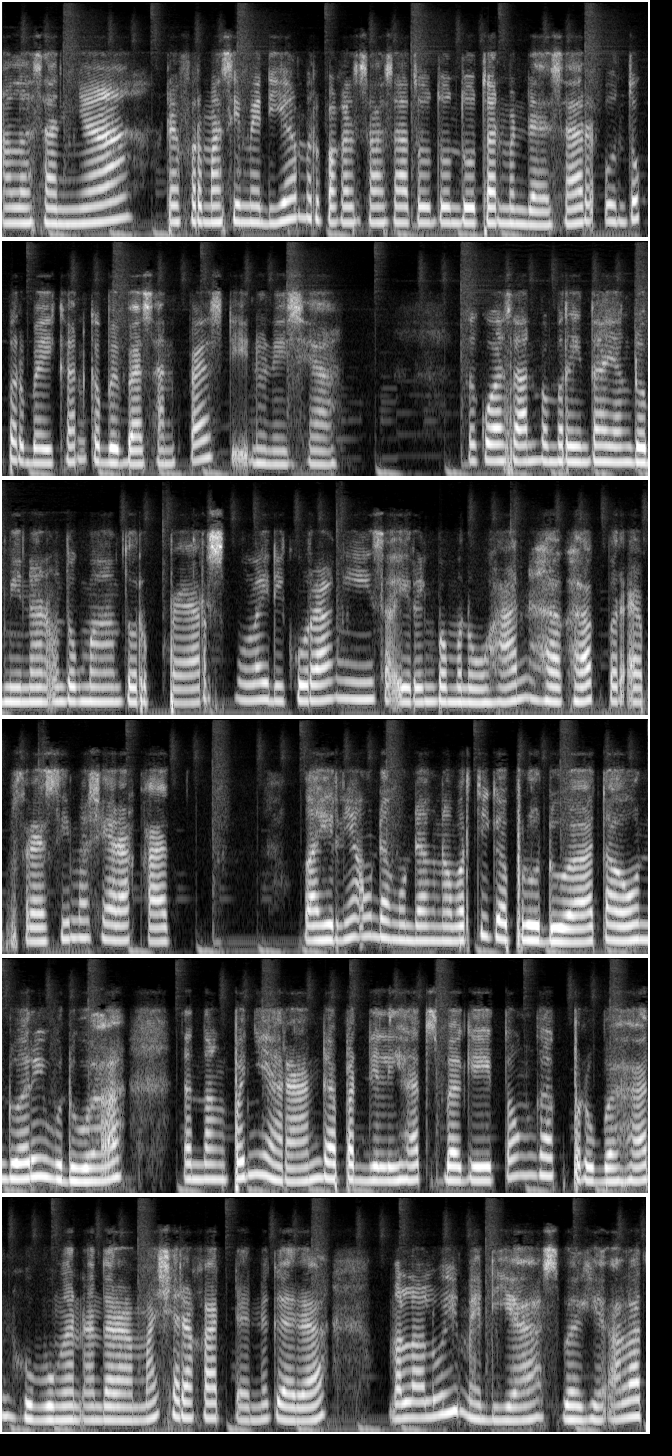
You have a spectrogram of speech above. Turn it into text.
Alasannya, reformasi media merupakan salah satu tuntutan mendasar untuk perbaikan kebebasan pers di Indonesia. Kekuasaan pemerintah yang dominan untuk mengatur pers mulai dikurangi seiring pemenuhan hak-hak berekspresi masyarakat lahirnya Undang-Undang Nomor 32 Tahun 2002 tentang penyiaran dapat dilihat sebagai tonggak perubahan hubungan antara masyarakat dan negara melalui media sebagai alat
